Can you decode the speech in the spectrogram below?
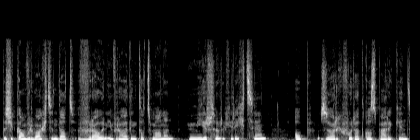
Dus je kan verwachten dat vrouwen in verhouding tot mannen meer zullen gericht zijn op zorg voor dat kostbare kind.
